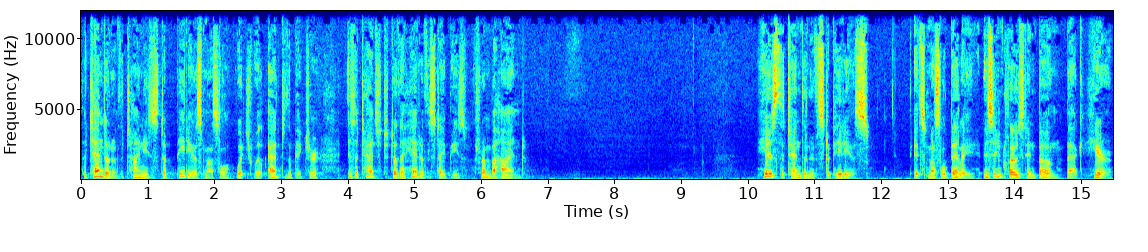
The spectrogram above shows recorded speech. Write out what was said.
The tendon of the tiny stapedius muscle, which we'll add to the picture, is attached to the head of the stapes from behind. Here's the tendon of stapedius. Its muscle belly is enclosed in bone back here.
